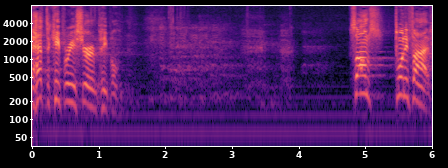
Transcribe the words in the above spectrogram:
I have to keep reassuring people. Psalms 25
